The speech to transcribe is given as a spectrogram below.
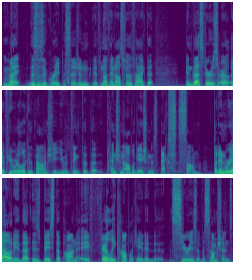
Right. This is a great decision, if nothing else, for the fact that investors, or if you were to look at the balance sheet, you would think that the pension obligation is X sum. But in reality, that is based upon a fairly complicated series of assumptions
